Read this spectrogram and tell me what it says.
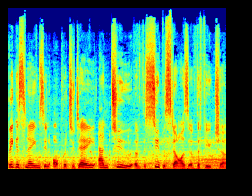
biggest names in opera today and two of the superstars of the future.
